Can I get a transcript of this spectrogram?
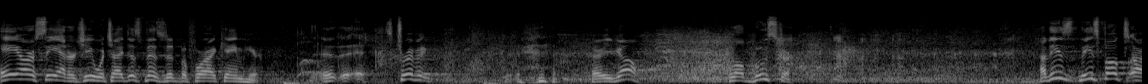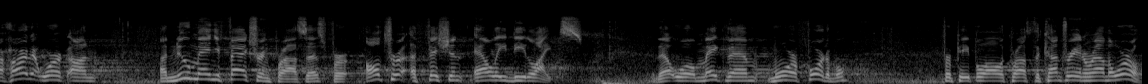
ARC Energy, which I just visited before I came here. Uh, uh, it's terrific. there you go. A little booster. Now, these, these folks are hard at work on a new manufacturing process for ultra efficient LED lights that will make them more affordable for people all across the country and around the world.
